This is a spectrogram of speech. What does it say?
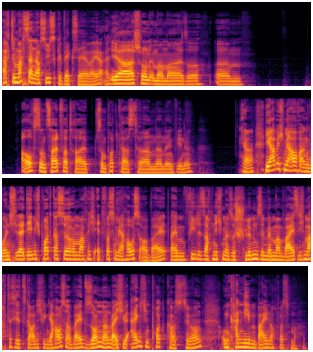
Ach, du machst dann auch Süßgebäck selber, ja? Also- Ja, schon immer mal so. Ähm, auch so ein Zeitvertreib zum Podcast hören dann irgendwie, ne? Ja, ja habe ich mir auch angewöhnt. Seitdem ich Podcast höre, mache ich etwas mehr Hausarbeit, weil viele Sachen nicht mehr so schlimm sind, wenn man weiß, ich mache das jetzt gar nicht wegen der Hausarbeit, sondern weil ich will eigentlich einen Podcast hören und kann nebenbei noch was machen.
